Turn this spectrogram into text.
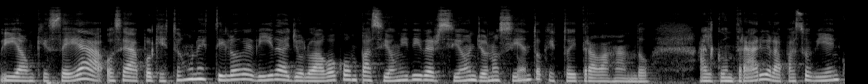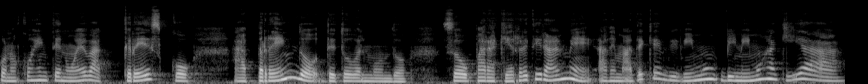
y aunque sea, o sea, porque esto es un estilo de vida, yo lo hago con pasión y diversión, yo no siento que estoy trabajando. Al contrario, la paso bien, conozco gente nueva, crezco, aprendo de todo el mundo. So, ¿para qué retirarme? Además de que vivimos, vinimos aquí a,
